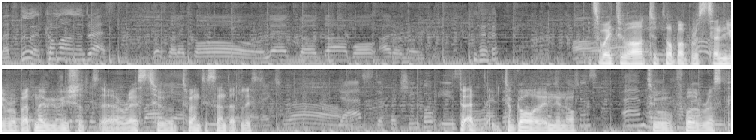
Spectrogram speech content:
Let's do it. Come on, Andres. Let's go, let's go. Let's go double. I don't know if It's way too hard to top up with 10 euro, but maybe we should uh, raise to 20 cent at least. next round. Yes, the pachinko is To landed. to go all in, you know. To full risk.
